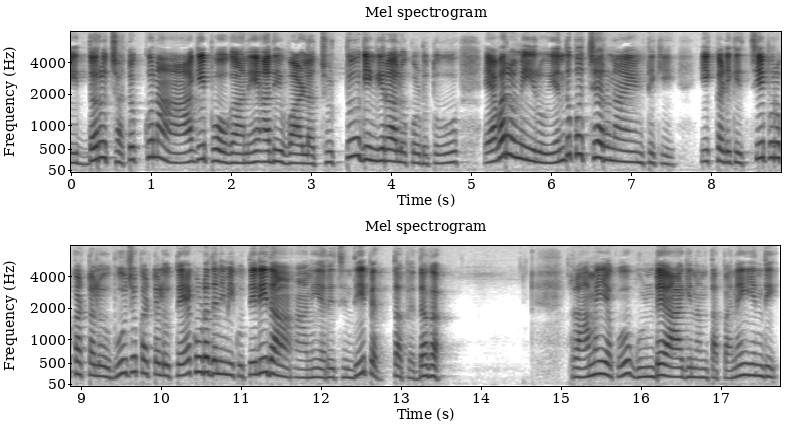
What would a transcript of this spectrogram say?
ఇద్దరు చటుక్కున ఆగిపోగానే అది వాళ్ళ చుట్టూ గింగిరాలు కొడుతూ ఎవరు మీరు? ఎందుకొచ్చారు నా ఇంటికి? ఇక్కడికి చీపురు కట్టలు బూజు కట్టలు తేకూడదని మీకు తెలీదా? అని అరిచింది పెద్ద పెద్దగా. రామయ్యకు గుండె ఆగినంత పనయ్యింది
